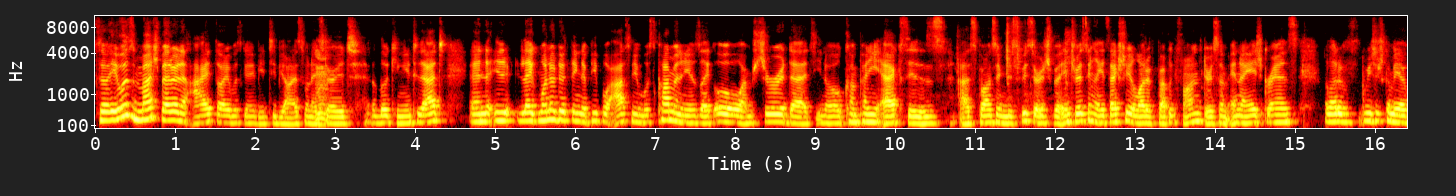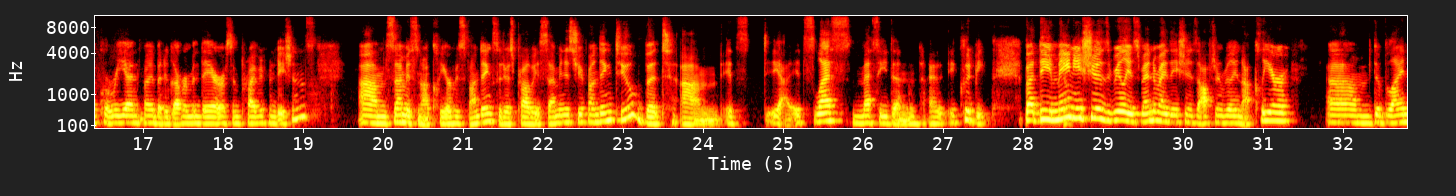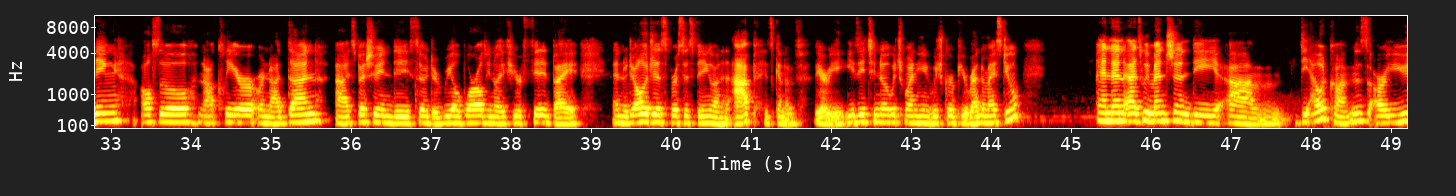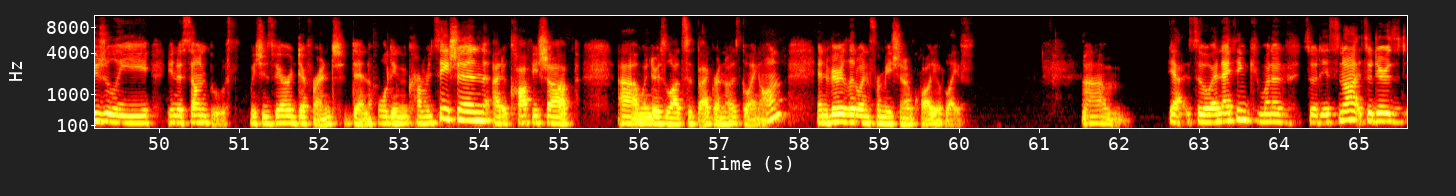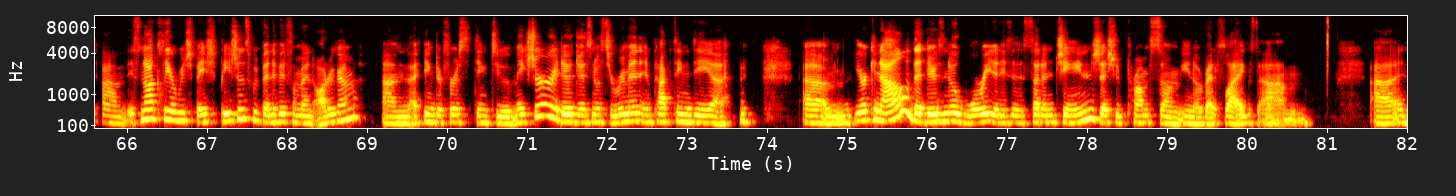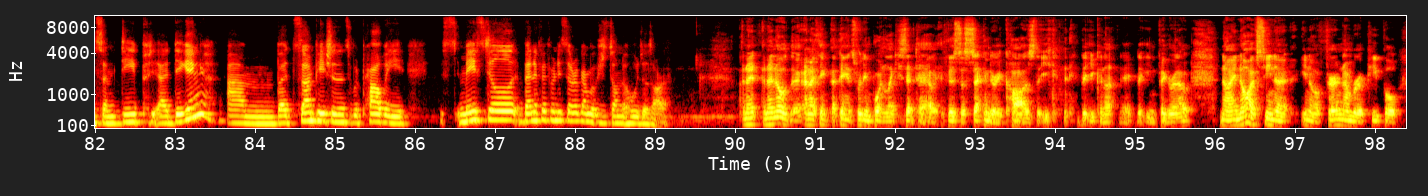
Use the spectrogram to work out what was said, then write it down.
So it was much better than I thought it was going to be, to be honest, when I Mm. started looking into that. And it, like one of the things that people ask me most commonly is like, "Oh, I'm sure that you know company X is uh, sponsoring this research," but interestingly, it's actually a lot of public funds. There's some NIH grants, a lot of research coming out of Korea and funded by the government there, some private foundations. Um, some it's not clear who's funding, so there's probably some industry funding too, but um, it's yeah, it's less messy than uh, it could be. But the main issue is really is randomization is often really not clear. Um, the blinding also not clear or not done, uh, especially in the sort of the real world. You know, if you're fitted by an audiologist versus fitting on an app, it's kind of very easy to know which one you which group you're randomized to. And then, as we mentioned, the um, the outcomes are usually in a sound booth, which is very different than holding a conversation at a coffee shop uh, when there's lots of background noise going on, and very little information on quality of life. Um, yeah. So, and I think one of so it's not so there's um, it's not clear which patients would benefit from an audiogram Um, I think the first thing to make sure that there's no cerumen impacting the uh, um, ear canal, that there's no worry that it's a sudden change that should prompt some, you know, red flags um, uh, and some deep uh, digging. Um, but some patients would probably may still benefit from this audiogram, but we just don't know who those are. And I, and I know that, and I think I think it's really important, like you said, to have if there's a secondary cause that you can that you can that you can figure it out. Now I know I've seen a you know a fair number of people,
